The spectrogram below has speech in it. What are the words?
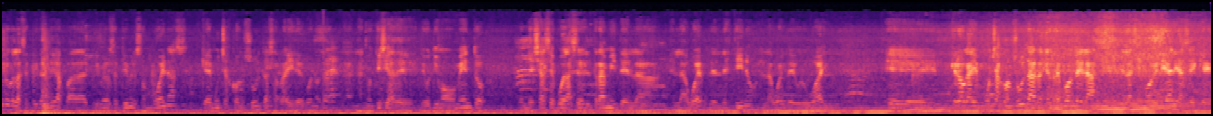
creo que las expectativas para el 1 de septiembre son buenas, que hay muchas consultas a raíz de bueno, las noticias de, último momento, donde ya se puede hacer el trámite en la, web del destino, en la web de Uruguay. Eh, creo que hay muchas consultas, el reporte de las, de las inmobiliarias es que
